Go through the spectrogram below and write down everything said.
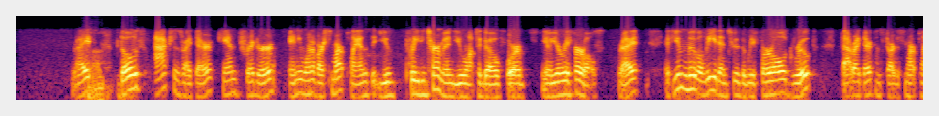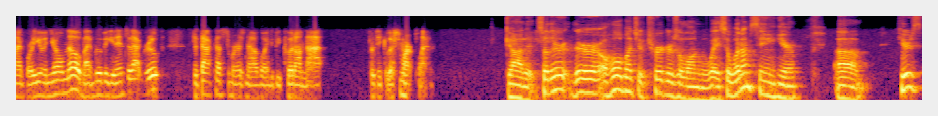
right? Um, Those actions right there can trigger any one of our smart plans that you've predetermined you want to go for, you know, your referrals, right? If you move a lead into the referral group, that right there can start a smart plan for you, and you'll know by moving it into that group that that customer is now going to be put on that particular smart plan. Got it. So there, there are a whole bunch of triggers along the way. So what I'm seeing here, um, here's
